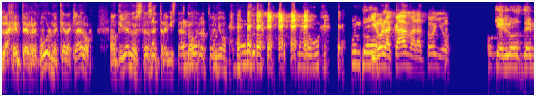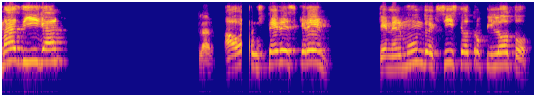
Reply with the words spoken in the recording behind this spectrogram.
la gente de Red Bull, me queda claro. Aunque ya nos estás entrevistando ahora, Toño. Tiró la cámara, Toño. Que los demás digan, Claro. ahora ustedes creen que en el mundo existe otro piloto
